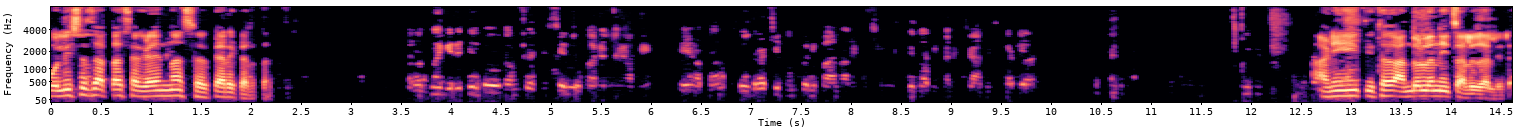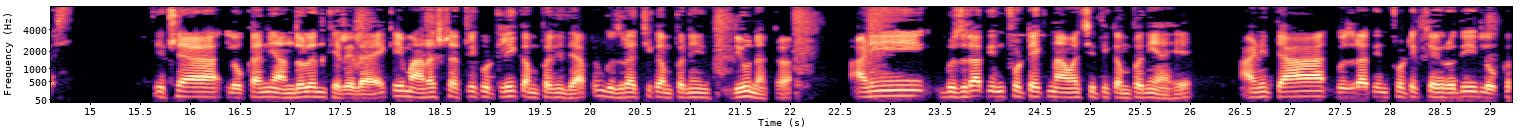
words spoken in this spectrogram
पोलिसच आता सगळ्यांना सहकार्य करतात. रत्नागिरीतील बहुतांश जे सेतू कार्यालय आहे ते आता गुजरातची कंपनी पाहणार आहे असे जिल्हाधिकाऱ्यांचे आदेश काढले आहेत. आणि तिथं आंदोलनही चालू झालेलं आहे. तिथल्या लोकांनी आंदोलन केलेलं आहे की महाराष्ट्रातली कुठलीही कंपनी द्या पण गुजरातची कंपनी देऊ नका. आणि गुजरात इन्फोटेक नावाची ती कंपनी आहे. आणि त्या गुजरात इन्फोटेकच्या विरोधी लोक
